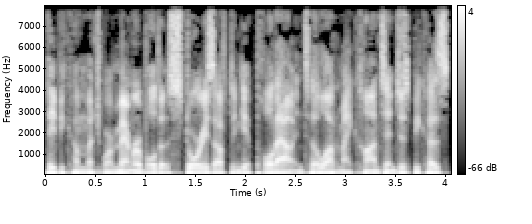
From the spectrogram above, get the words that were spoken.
they become much more memorable. Those stories often get pulled out into a lot of my content just because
